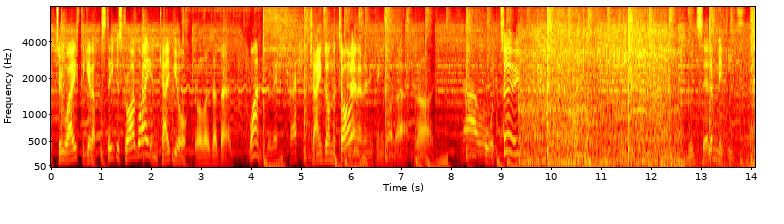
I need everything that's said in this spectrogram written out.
are two ways to get up the steepest driveway in Cape York. Driveway's that bad? One, chains on the tyres. don't have any things like that. No. No. Or two, good set of Mickeys.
